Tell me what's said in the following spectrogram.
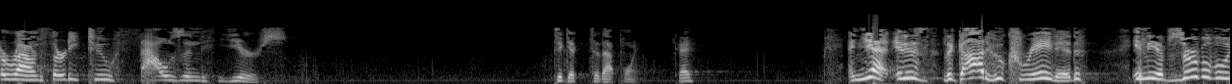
around 32,000 years to get to that point. Okay? And yet, it is the God who created in the observable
